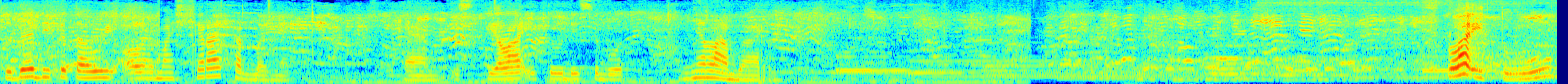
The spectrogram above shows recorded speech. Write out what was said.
sudah diketahui oleh masyarakat banyak dan istilah itu disebut nyelabar. Setelah itu,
